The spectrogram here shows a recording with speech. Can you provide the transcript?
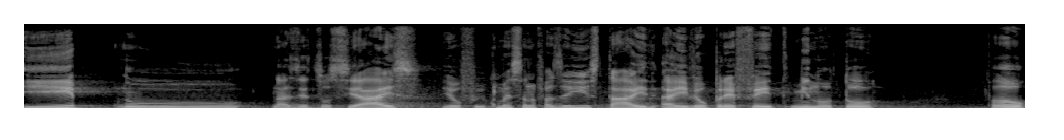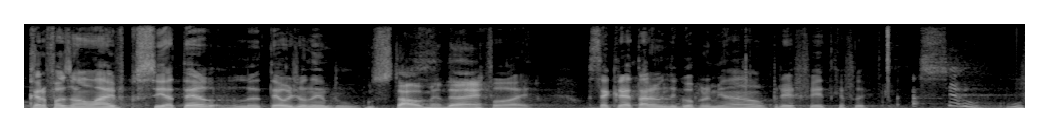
E no, nas redes sociais, eu fui começando a fazer isso, tá? Aí, aí veio o prefeito, me notou. Falou, "Ô, quero fazer uma live com você. Até, até hoje eu lembro. Gustavo Mendanha? Foi. O secretário ligou pra mim, ah, o prefeito quer falar. Ah, seu cu.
